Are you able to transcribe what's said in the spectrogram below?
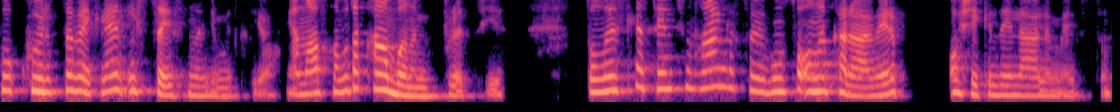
bu kuyrukta bekleyen iş sayısını limitliyor. Yani aslında bu da Kanban'ın bir pratiği. Dolayısıyla senin için hangisi uygunsa ona karar verip o şekilde ilerlemelisin.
